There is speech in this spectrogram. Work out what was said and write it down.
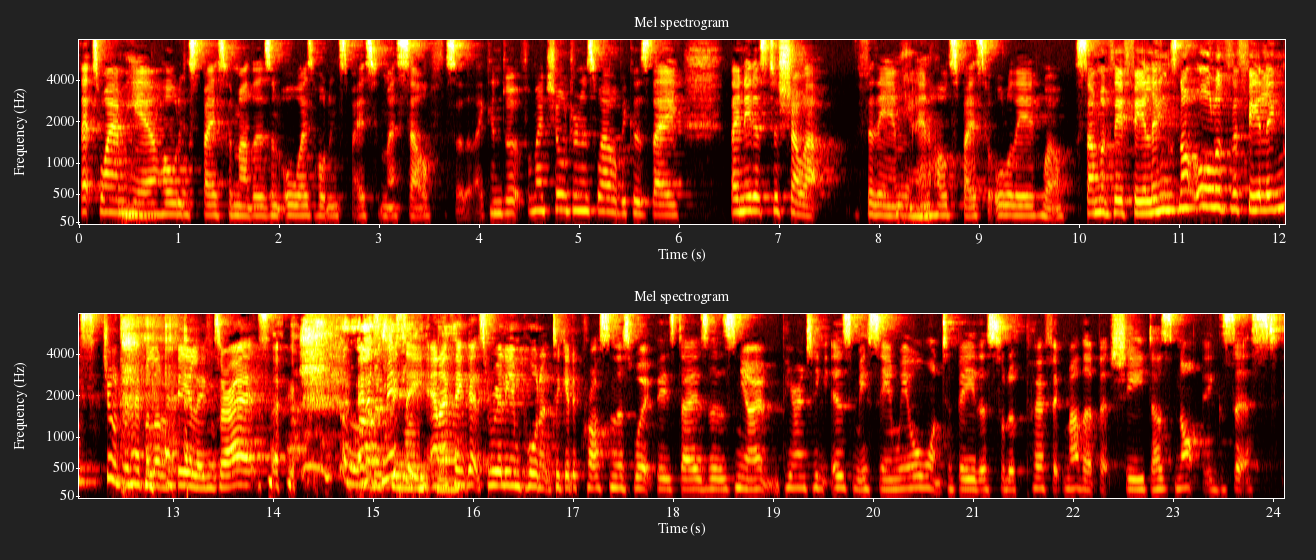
that's why I'm here holding space for mothers and always holding space for myself so that I can do it for my children as well because they, they need us to show up for them yeah. and hold space for all of their well some of their feelings not all of the feelings children have a lot of feelings right so, and it's messy feelings, and i think that's really important to get across in this work these days is you know parenting is messy and we all want to be this sort of perfect mother but she does not exist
